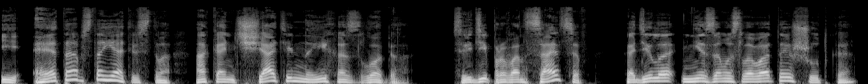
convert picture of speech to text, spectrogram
и это обстоятельство окончательно их озлобило. Среди провансальцев ходила незамысловатая шутка.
